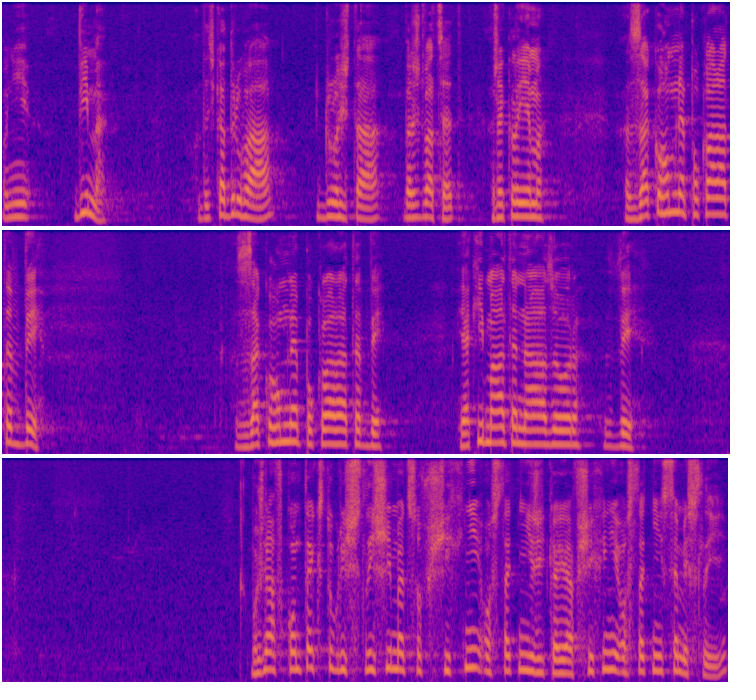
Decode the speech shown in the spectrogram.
Oni víme. A teďka druhá, důležitá, verš 20, řekl jim, za koho mne pokládáte vy? Za koho mne pokládáte vy? Jaký máte názor vy? Možná v kontextu, když slyšíme, co všichni ostatní říkají a všichni ostatní se myslí,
